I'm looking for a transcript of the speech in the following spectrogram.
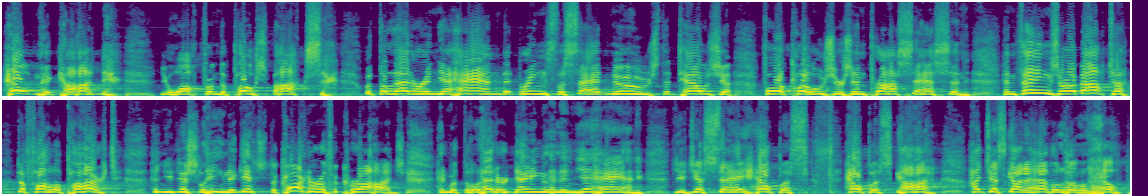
Help me, God. You walk from the post box with the letter in your hand that brings the sad news that tells you foreclosures in process and, and things are about to, to fall apart. And you just lean against the corner of the garage and with the letter dangling in your hand, you just say, Help us, help us, God. I just got to have a little help.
